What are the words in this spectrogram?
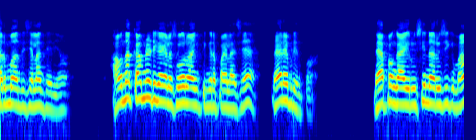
அருமை இருந்துச்சு எல்லாம் தெரியும். அவன் தான் கம்யூனிட்டி கையால் சோறு வாங்கி திங்கிற பயலாச்சே வேற எப்படி இருப்பான்? வேப்பங்காய் ருசின்னா ருசிக்குமா?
